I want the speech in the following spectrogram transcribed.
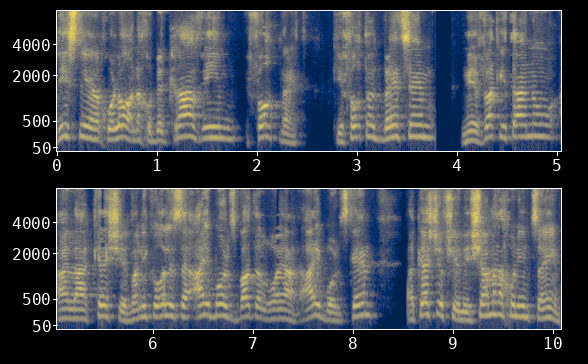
דיסני אנחנו לא, אנחנו בקרב עם פורטנייט, כי פורטנייט בעצם נאבק איתנו על הקשב, אני קורא לזה eyeballs battle royale, eyeballs, כן? הקשב שלי, שם אנחנו נמצאים.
